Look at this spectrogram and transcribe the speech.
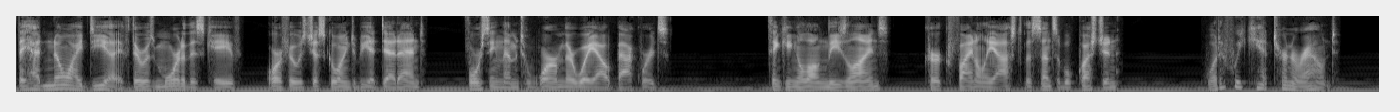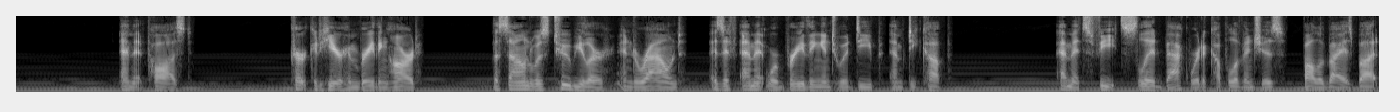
They had no idea if there was more to this cave or if it was just going to be a dead end, forcing them to worm their way out backwards. Thinking along these lines, Kirk finally asked the sensible question What if we can't turn around? Emmett paused. Kirk could hear him breathing hard. The sound was tubular and round, as if Emmett were breathing into a deep, empty cup. Emmett's feet slid backward a couple of inches, followed by his butt.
